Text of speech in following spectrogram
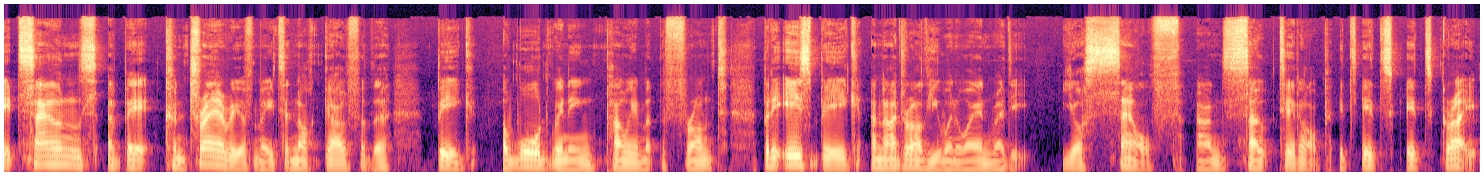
It sounds a bit contrary of me to not go for the big award winning poem at the front, but it is big, and I'd rather you went away and read it yourself and soaked it up. It's it's it's great.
